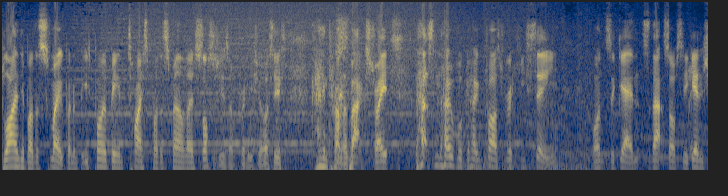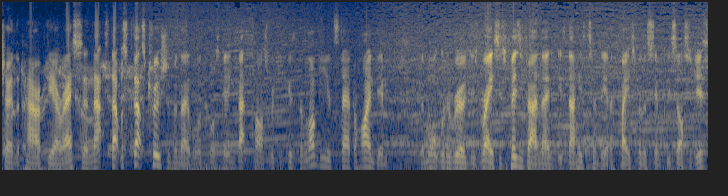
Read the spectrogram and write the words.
blinded by the smoke, but he's probably being enticed by the smell of those sausages, I'm pretty sure. So he's going down the back straight. That's Noble going past Ricky C once again. So that's obviously again showing the power of DRS, and that's that was that's crucial for Noble, of course, getting back past Ricky because the longer he'd stay behind him, the more it would have ruined his race. His Fizzy fan now it's now his turn to get a face for the Simply Sausages.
